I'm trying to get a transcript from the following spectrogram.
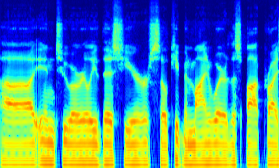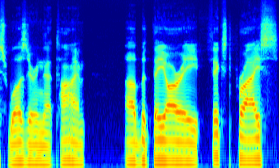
uh, into early this year. So keep in mind where the spot price was during that time. Uh, but they are a fixed price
